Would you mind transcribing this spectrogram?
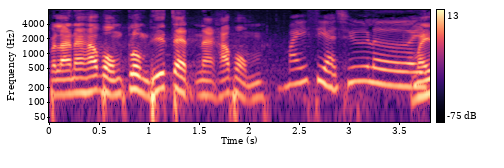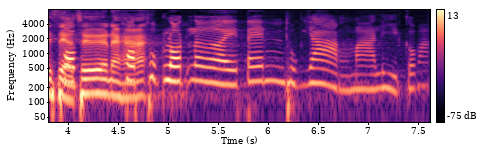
ไปแล้วนะครับผมกลุ่มที่ 7 นะครับผม ไม่เสียชื่อเลยไม่เสียชื่อนะครบฮะ ทุกรถเลย เต้นทุกอย่างมาลีดก็มา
